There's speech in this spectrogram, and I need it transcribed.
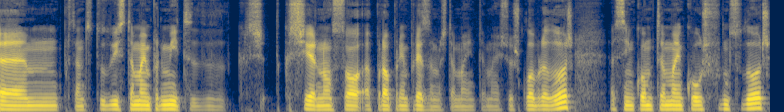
um, portanto, tudo isso também permite de crescer não só a própria empresa, mas também, também os seus colaboradores, assim como também com os fornecedores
